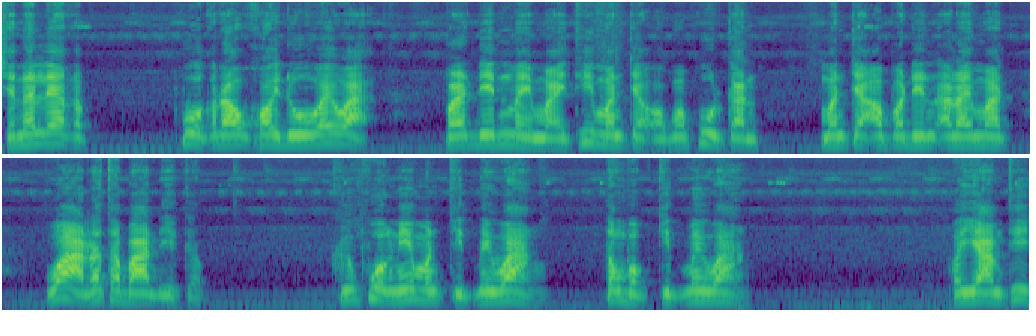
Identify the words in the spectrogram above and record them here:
ฉะนั้นแล้วครับพวกเราคอยดูไว้ว่า ประเด็นใหม่ ๆ ที่มันจะออกมาพูดกัน มันจะเอาประเด็นอะไรมาว่ารัฐบาลอีกครับ คือพวกนี้มันจิตไม่ว่าง ต้องบอกจิตไม่ว่าง พยายามที่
